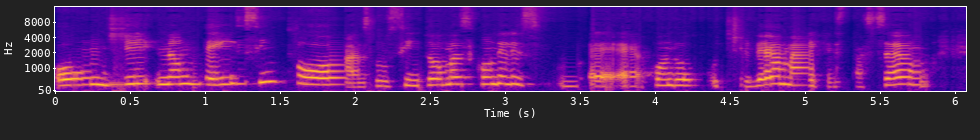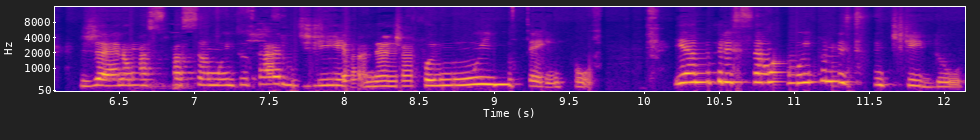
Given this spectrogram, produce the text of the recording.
onde não tem sintomas. Os sintomas, quando eles, é, é quando tiver a manifestação, já era uma situação muito tardia, né? Já foi muito tempo. E a nutrição é muito nesse sentido.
